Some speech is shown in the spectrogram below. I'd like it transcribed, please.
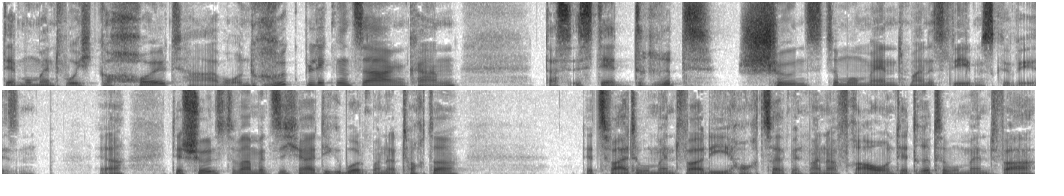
der Moment, wo ich geheult habe und rückblickend sagen kann, das ist der drittschönste Moment meines Lebens gewesen. Ja, der schönste war mit Sicherheit die Geburt meiner Tochter. Der zweite Moment war die Hochzeit mit meiner Frau und der dritte Moment war,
